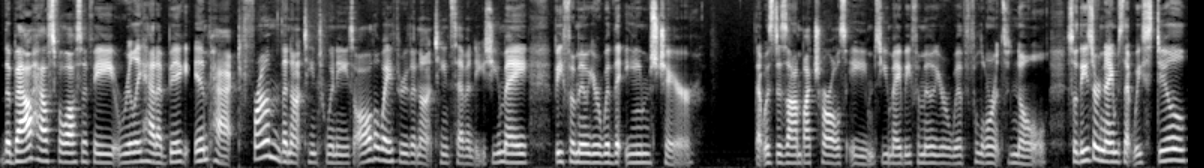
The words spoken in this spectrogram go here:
The Bauhaus philosophy really had a big impact from the 1920s all the way through the 1970s. You may be familiar with the Eames chair, that was designed by Charles Eames. You may be familiar with Florence Knoll. So these are names that we still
